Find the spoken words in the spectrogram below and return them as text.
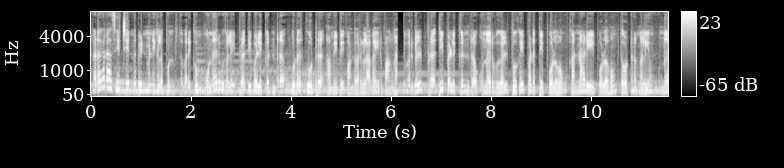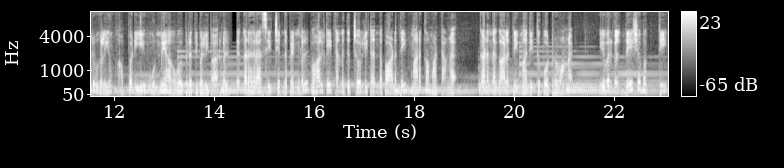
கடகராசியை சேர்ந்த பெண்மணிகளை பொறுத்த வரைக்கும் உணர்வுகளை பிரதிபலிக்கின்ற உடற்கூற்று அமைப்பை கொண்டவர்களாக இருப்பாங்க. இவர்கள் பிரதிபலிக்கின்ற உணர்வுகள் புகைப்படத்தைப் போலவும் கண்ணாடியைப் போலவும் தோற்றங்களையும் உணர்வுகளையும் அப்படியே உண்மையாகவோ பிரதிபலிப்பார்கள். கடகராசியை சேர்ந்த பெண்கள் வாழ்க்கை தனக்கு சொல்லி தந்த பாடத்தை மறக்க மாட்டாங்க. கடந்த காலத்தை மதித்து போற்றுவாங்க. இவர்கள் தேசபக்தி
